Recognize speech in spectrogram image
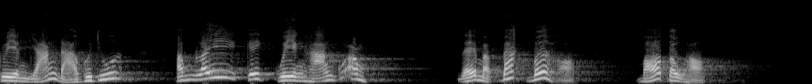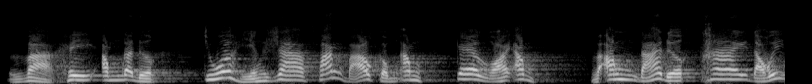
truyền giảng đạo của chúa, ông lấy cái quyền hạn của ông để mà bắt bớ họ, bỏ tù họ. Và khi ông đã được chúa hiện ra phán bảo cùng ông, kêu gọi ông, và ông đã được thay đổi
